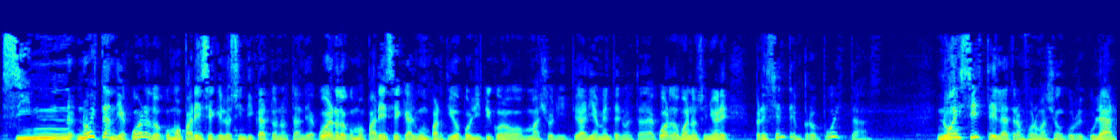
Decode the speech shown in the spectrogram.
Si no están de acuerdo, como parece que los sindicatos no están de acuerdo, como parece que algún partido político mayoritariamente no está de acuerdo, bueno, señores, presenten propuestas. No es este la transformación curricular,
